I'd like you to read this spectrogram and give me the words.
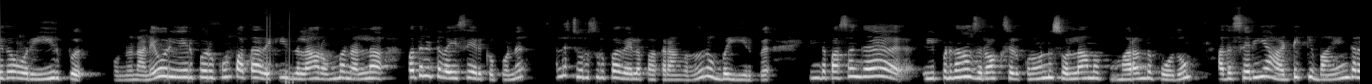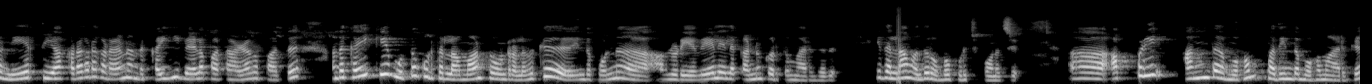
ஏதோ ஒரு ஈர்ப்பு பொண்ணுனாலே ஒரு ஈர்ப்பு இருக்கும். பத்தாதைக்கு இதெல்லாம் ரொம்ப நல்லா பதினெட்டு வயசே இருக்க பொண்ணு. நல்லா சுறுசுறுப்பா வேலை பார்க்குறாங்கிறது ரொம்ப ஈர்ப்பு. இந்த பசங்க இப்படிதான் ஜெராக்ஸ் எடுக்கணும்னு சொல்லாம மறந்து போதும். அதை சரியா அடிக்கி பயங்கர நேர்த்தியா கடகட கடன்னு அந்த கையை வேலை பார்த்த அழகை பார்த்து அந்த கைக்கே முத்தம் கொடுத்துடலாமான்னு தோன்ற அளவுக்கு இந்த பொண்ணு அவளுடைய வேலையில கண்ணு கருத்துமா இருந்தது. இதெல்லாம் வந்து ரொம்ப பிடிச்சி போனுச்சு ஆஹ் அப்படி அந்த முகம் பதிந்த முகமா இருக்கு.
